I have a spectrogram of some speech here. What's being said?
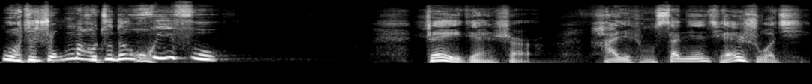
我的容貌就能恢复。这件事儿还得从三年前说起。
